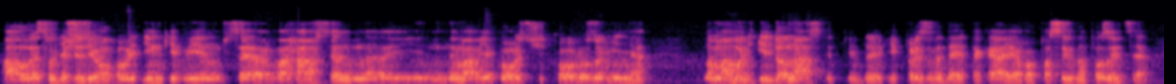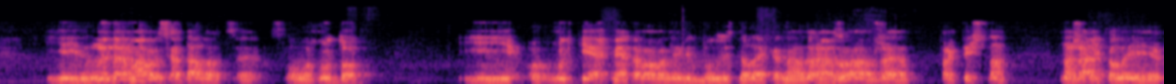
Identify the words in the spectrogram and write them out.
Але судячи з його поведінки, він все вагався і не мав якогось чіткого розуміння. Ну, мабуть, і до наслідків, до яких призведе така його пасивна позиція. І не дарма ви згадали це слово гудок. І гудки Ахметова вони відбулись далеко не одразу, а вже практично, на жаль, коли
